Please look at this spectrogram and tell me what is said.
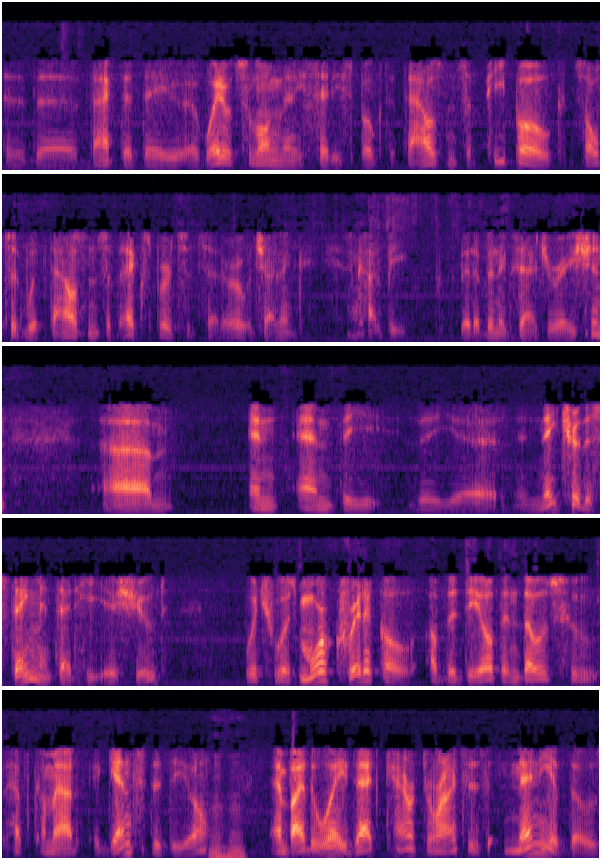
the fact that they waited so long. Then he said he spoke to thousands of people, consulted with thousands of experts, etc., which I think has got to be a bit of an exaggeration. Um, and and the the uh, nature of the statement that he issued which was more critical of the deal than those who have come out against the deal. Mm-hmm. And by the way, that characterizes many of those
